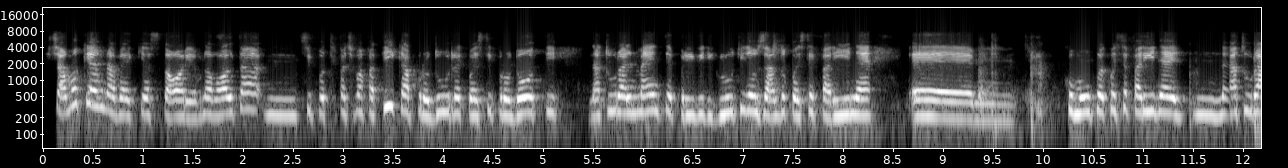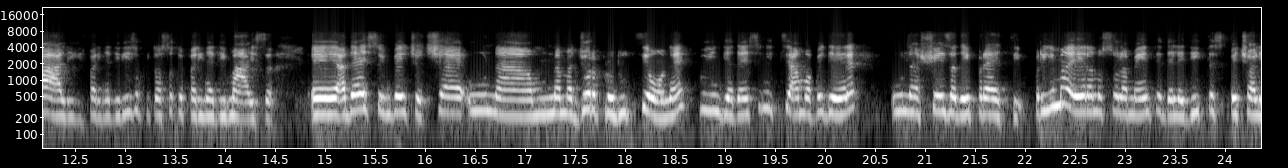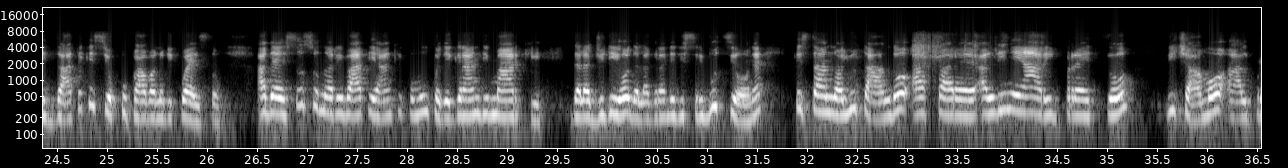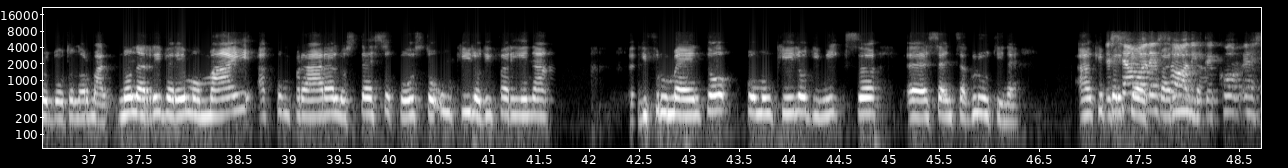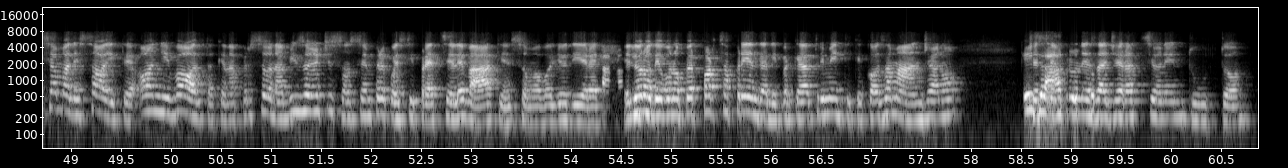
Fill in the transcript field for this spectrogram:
Diciamo che è una vecchia storia, una volta mh, si pot- faceva fatica a produrre questi prodotti naturalmente privi di glutine usando queste farine ehm, comunque queste farine naturali, farina di riso piuttosto che farina di mais. E adesso invece c'è una, una maggiore produzione, quindi adesso iniziamo a vedere un'ascesa dei prezzi. Prima erano solamente delle ditte specializzate che si occupavano di questo. Adesso sono arrivati anche comunque dei grandi marchi della GDO, della grande distribuzione, che stanno aiutando a fare allineare il prezzo diciamo al prodotto normale. Non arriveremo mai a comprare allo stesso costo un chilo di farina di frumento come un chilo di mix eh, senza glutine. Anche e siamo alle, solite, com- siamo alle solite, ogni volta che una persona ha bisogno ci sono sempre questi prezzi elevati, insomma voglio dire, e loro devono per forza prenderli perché altrimenti che cosa mangiano? C'è esatto. sempre un'esagerazione in tutto.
